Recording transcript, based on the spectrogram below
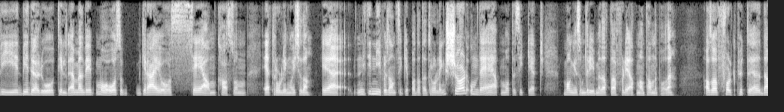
vi bidrar jo til det, men vi må også greie å se an hva som er trolling og ikke, da. Jeg er 99% sikker på at dette er trolling, sjøl om det er på en måte sikkert mange som driver med dette fordi at man tanner på det. Altså, folk putter de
